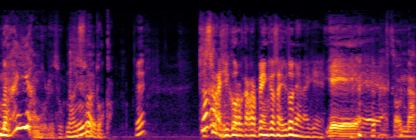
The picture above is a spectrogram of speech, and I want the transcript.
んないやん俺そ基何がとか。え？だから日頃から勉強さ言うとんねやないけ。いやいやいやいやそんな。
